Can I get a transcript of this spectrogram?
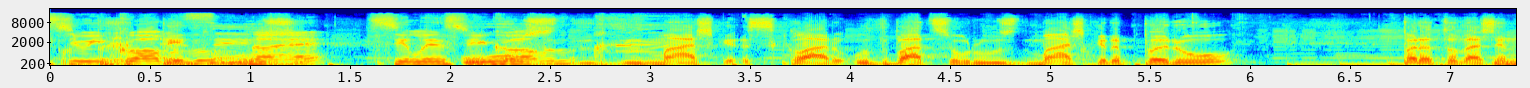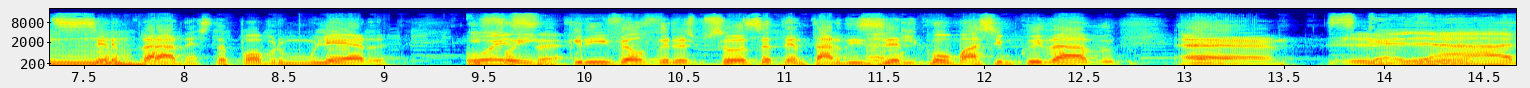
Silêncio incómodo, repente o não uso- é? Silêncio uso incómodo. de, de máscara, claro, o debate sobre o uso de máscara parou para toda a gente se centrar nesta pobre mulher. E foi Ouça. incrível ver as pessoas a tentar dizer-lhe com o máximo cuidado: "Ah, Se calhar.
